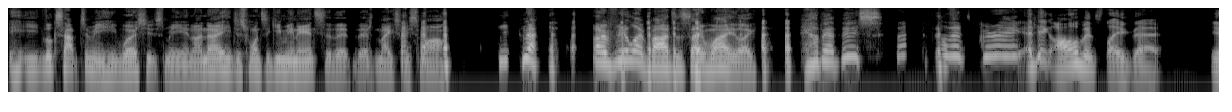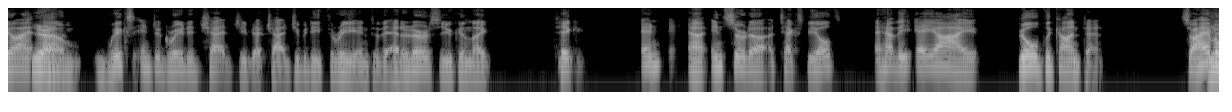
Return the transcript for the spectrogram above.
he looks up to me, he worships me, and I know he just wants to give me an answer that that makes me smile. I feel like Bard's the same way. Like, how about this? Oh, that's great. I think all of it's like that. You know, I, Yeah. um, Wix integrated Chat, G, uh, Chat GPT three into the editor, so you can like take and uh, insert a, a text field and have the AI build the content. So I have a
